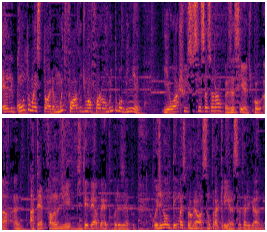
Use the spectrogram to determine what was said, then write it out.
ele conta uma história muito foda de uma forma muito bobinha. E eu acho isso sensacional. Mas assim, ó, tipo, até falando de, de TV aberta, por exemplo. Hoje não tem mais programação pra criança, tá ligado?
